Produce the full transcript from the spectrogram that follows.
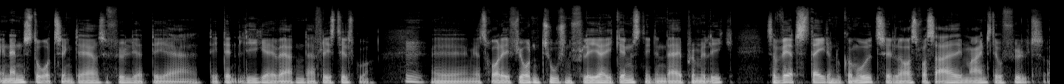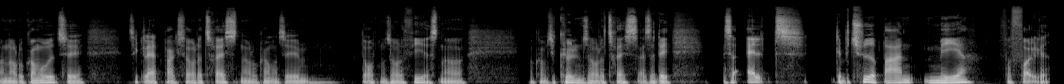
en anden stor ting, det er jo selvfølgelig, at det er, det er den liga i verden, der er flest tilskuere. Mm. Øh, jeg tror, det er 14.000 flere i gennemsnit, end der er i Premier League. Så hvert stadion, du kommer ud til, og også for sig i Mainz, det er jo fyldt. Og når du kommer ud til, til Gladbach, så er der 60. Når du kommer til Dortmund, så er der 80. Når, når du kommer til Køln, så er der 60. Altså, det, altså alt, det betyder bare mere for folket.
